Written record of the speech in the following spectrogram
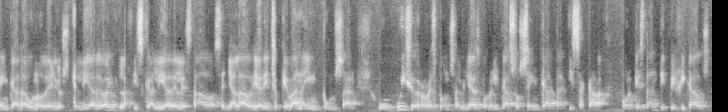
en cada uno de ellos. El día de hoy, la Fiscalía del Estado ha señalado y ha dicho que van a impulsar un juicio de responsabilidades por el caso Sencata y Sacaba, porque están tipificados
